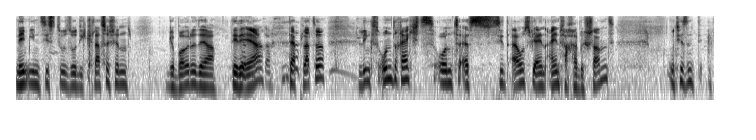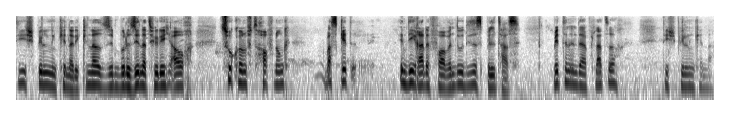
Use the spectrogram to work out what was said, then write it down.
Neben ihnen siehst du so die klassischen Gebäude der DDR, der Platte, der Platte links und rechts. Und es sieht aus wie ein einfacher Bestand. Und hier sind die spielenden Kinder. Die Kinder symbolisieren natürlich auch Zukunft, Hoffnung. Was geht in dir gerade vor, wenn du dieses Bild hast? Mitten in der Platte, die spielenden Kinder.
